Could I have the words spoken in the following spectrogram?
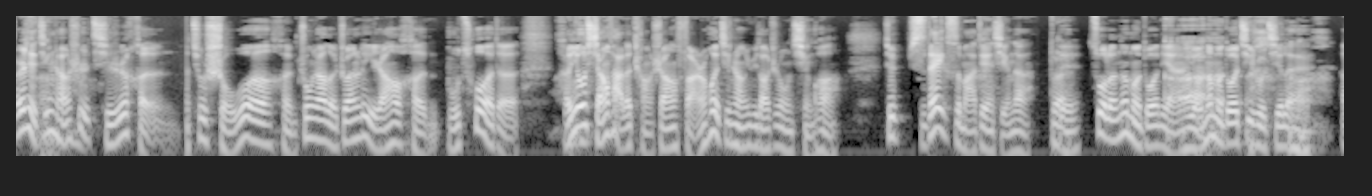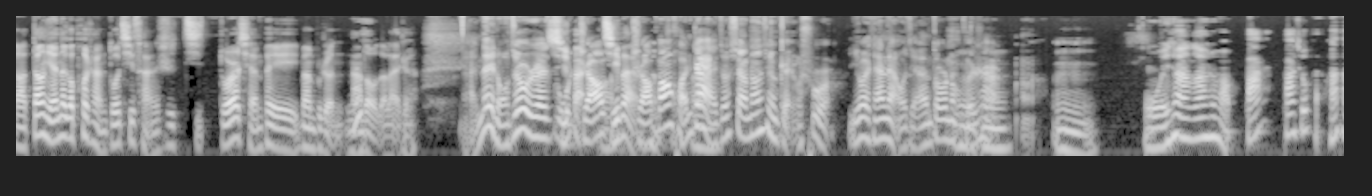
而且经常是其实很就手握很重要的专利，然后很不错的、很有想法的厂商，反而会经常遇到这种情况。就 Stakes 嘛，典型的，对，做了那么多年，有那么多技术积累啊。当年那个破产多凄惨，是几多少钱被漫步者拿走的来着？哎，那种就是只要几百，只要帮还债，就象征性给个数，一块钱两块钱都是那么回事儿。嗯。我印象当时好八八九百万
